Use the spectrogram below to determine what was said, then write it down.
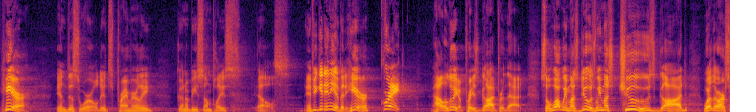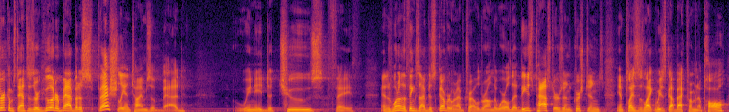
here in this world. It's primarily going to be someplace else. And if you get any of it here, great. Hallelujah. Praise God for that. So, what we must do is we must choose God, whether our circumstances are good or bad, but especially in times of bad, we need to choose faith. And it's one of the things I've discovered when I've traveled around the world that these pastors and Christians in places like we just got back from Nepal.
